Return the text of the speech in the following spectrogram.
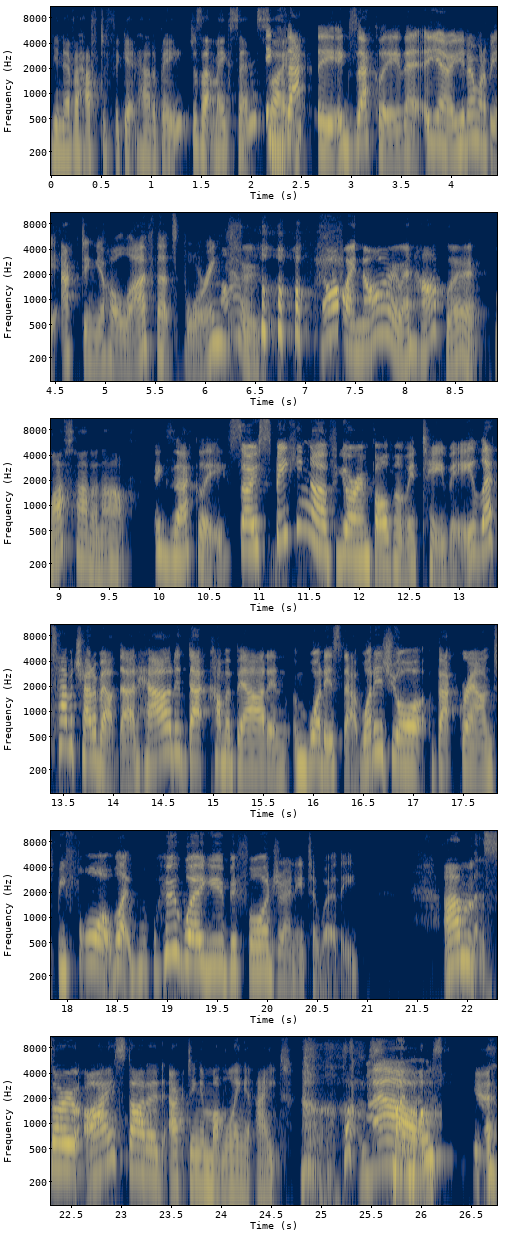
you never have to forget how to be. Does that make sense? Exactly, like, exactly. That you know, you don't want to be acting your whole life. That's boring. No, no, I know, and hard work. Life's hard enough. Exactly. So, speaking of your involvement with TV, let's have a chat about that. How did that come about, and, and what is that? What is your background before? Like, who were you before Journey to Worthy? Um, so I started acting and modeling at eight. Wow. My mum, yeah,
